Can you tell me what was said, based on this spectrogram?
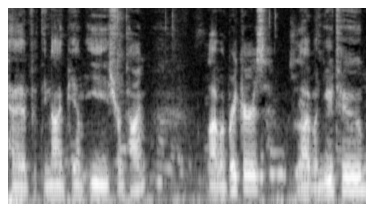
10.59 p.m. Eastern Time. Live on Breakers, live on YouTube,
